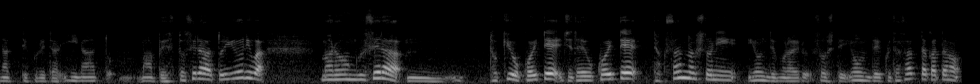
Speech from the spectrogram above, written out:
なってくれたらいいなと。まあ、ベストセラーというよりは、まあ、ロングセラー、うん、時を超えて、時代を超えて、たくさんの人に読んでもらえる、そして読んでくださった方の、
